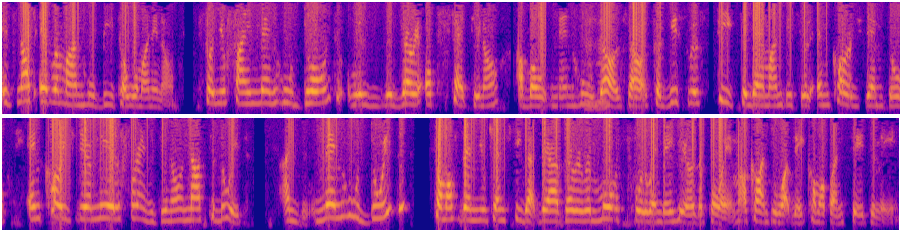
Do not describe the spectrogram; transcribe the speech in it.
it's not every man who beat a woman, you know. So you find men who don't will be very upset, you know, about men who Mhm. does. So, so this will speak to them, and this will encourage them to encourage their male friends, you know, not to do it. And men who do it, some of them you can see that they are very remorseful when they hear the poem, according to what they come up and say to me.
